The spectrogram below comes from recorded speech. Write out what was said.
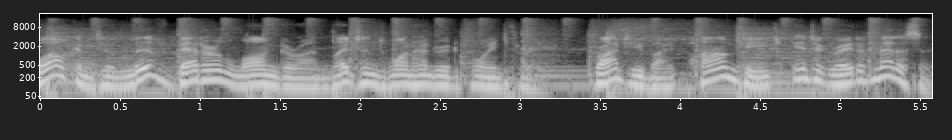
Welcome to Live Better Longer on Legends 100.3, brought to you by Palm Beach Integrative Medicine.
